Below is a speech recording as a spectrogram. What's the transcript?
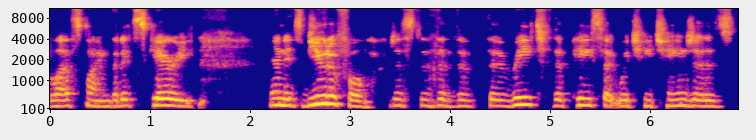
last time, that it's scary and it's beautiful. Just the, the, the rate, the pace at which he changes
